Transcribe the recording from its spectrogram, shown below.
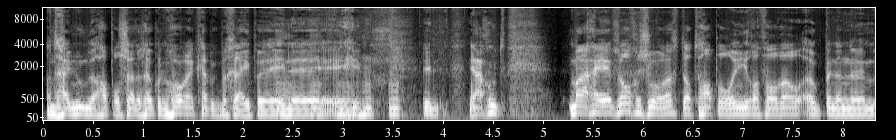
Want hij noemde Happel zelfs ook een hork, heb ik begrepen. In, uh, in, in, ja, goed. Maar hij heeft wel gezorgd dat Happel in ieder geval wel ook met een uh,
